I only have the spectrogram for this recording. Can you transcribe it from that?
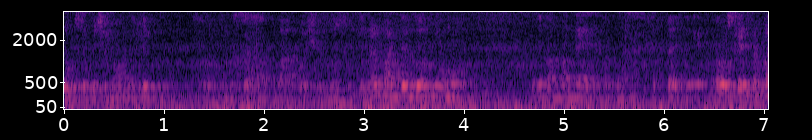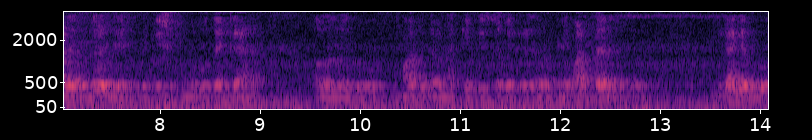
ಲೋಕಸಭೆ ಚುನಾವಣೆಯಲ್ಲಿ ಸಹ ಭಾಗವಹಿಸಿದ್ರು. ಸುಮ್ಮನೆ ಮಾಧ್ಯಮದವ್ರು ಅದನ್ನು ಮೊನ್ನೆ ಅದನ್ನು ಎತ್ತಾ ಇದ್ದಾರೆ. ಅವ್ರು ಸ್ಟೇಟ್ಮೆಂಟ್ ಮಾಡಿದ್ರೆ ಡಿ ಕೆ ಶಿವಕುಮಾರ್ ಬಹುತೇಕ ಅವರಲ್ಲೊಂದು ಮಾತುಗಳನ್ನ ಕೆ ಪಿ ಸಭೆ ಹೇಳಿದ್ರು ಮಾಡ್ತಾ ಇರ್ಬೋದು ಹೀಗಾಗಿ ಅದು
